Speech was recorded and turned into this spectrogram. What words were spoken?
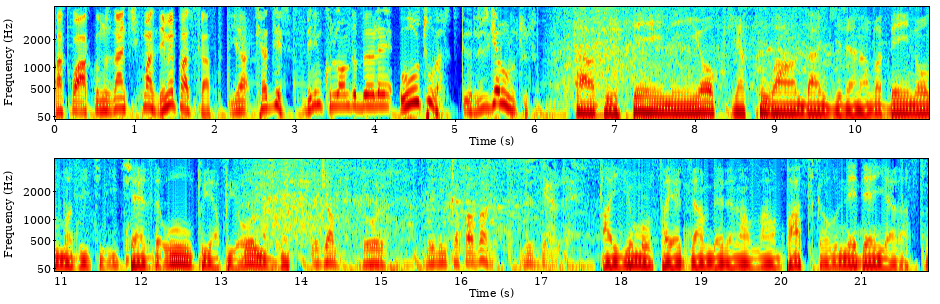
Bak bu aklımızdan çıkmaz değil mi Pascal? Ya Kadir benim kullandığım böyle uğultu var. Rüzgar uğultusu. Tabi beynin yok ya kulağından giren hava beyin olmadığı için içeride uğultu yapıyor o yüzden. Hocam doğru. Benim kafa var ya rüzgarlı. Ay yumurtaya can veren Allah'ın Pascal'ı neden yarattı?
